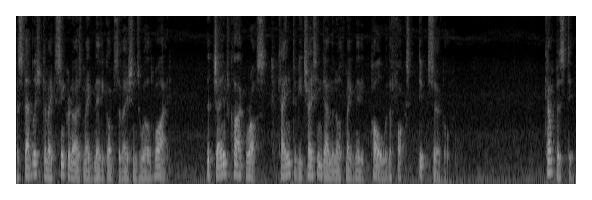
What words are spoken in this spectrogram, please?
established to make synchronized magnetic observations worldwide, that James Clark Ross came to be chasing down the North Magnetic Pole with a Fox dip circle. Compass dip,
